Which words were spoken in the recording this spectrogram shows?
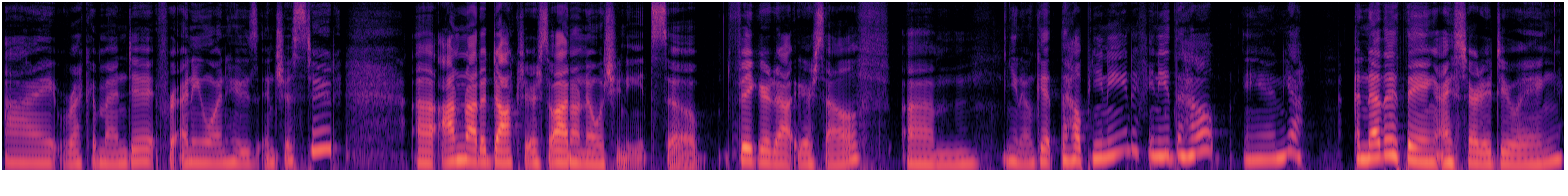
I recommend it for anyone who's interested. Uh, I'm not a doctor, so I don't know what you need. So figure it out yourself. Um, you know, get the help you need if you need the help. And yeah. Another thing I started doing,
